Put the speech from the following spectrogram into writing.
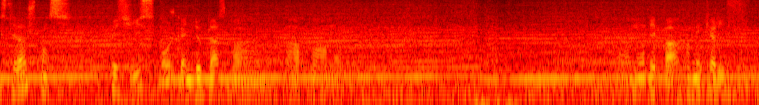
Rester là, je pense. Plus 6. Bon, je gagne deux places par, rapport à mon, à mon départ, à mes qualifs.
